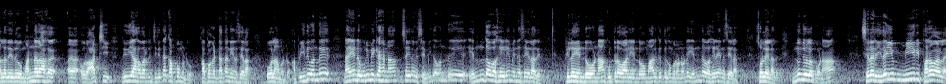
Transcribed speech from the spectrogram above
அல்லது இது மன்னராக ஒரு ஆட்சி ரீதியாக வர்ணிச்சு தான் கப்பம் பண்ணுவோம் கப்பம் கட்டினா தான் நீ என்ன செய்யலாம்? போகலாம் மட்டும் அப்போ இது வந்து நான் என் உரிமைக்காக நான் செய்கிற விஷயம்? இதை வந்து எந்த வகையிலையும் என்ன செய்யலாது. பிழை என்றோ நான் குற்றவாளி என்றோ மார்க்கத்துக்கு முரணோட எந்த வகையிலும் என்ன செய்யலாம்? சொல்ல இயலாது இன்னும் சொல்ல போனால் சிலர் இதையும் மீறி பரவாயில்ல.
